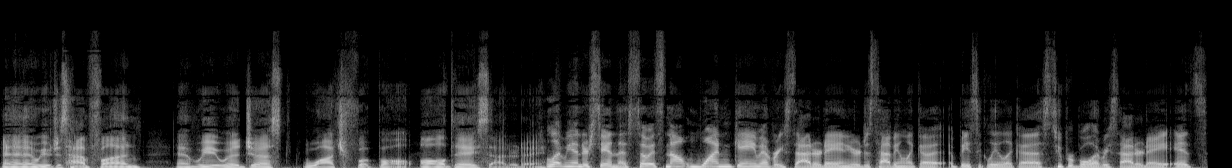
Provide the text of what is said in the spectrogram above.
and we would just have fun and we would just watch football all day Saturday. Let me understand this. So it's not one game every Saturday, and you're just having like a basically like a Super Bowl every Saturday. It's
